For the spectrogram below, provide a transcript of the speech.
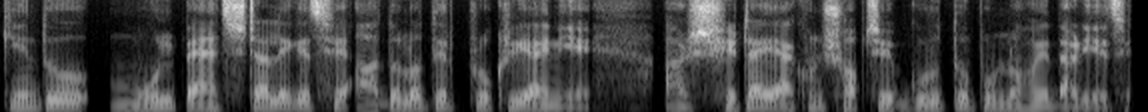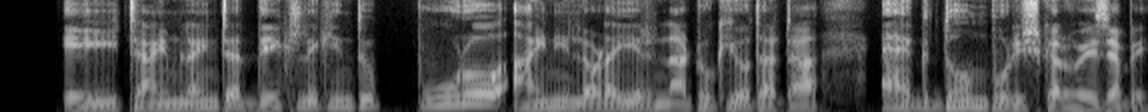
কিন্তু মূল প্যাঁচটা লেগেছে আদালতের প্রক্রিয়ায় নিয়ে, আর সেটাই এখন সবচেয়ে গুরুত্বপূর্ণ হয়ে দাঁড়িয়েছে। এই টাইমলাইনটা দেখলে কিন্তু পুরো আইনি লড়াইয়ের নাটকীয়তাটা একদম পরিষ্কার হয়ে যাবে।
